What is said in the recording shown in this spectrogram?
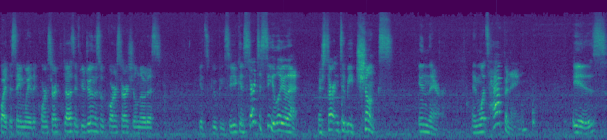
quite the same way that cornstarch does. If you're doing this with cornstarch, you'll notice it gets goopy. So you can start to see. Look at that. There's starting to be chunks in there. And what's happening is,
